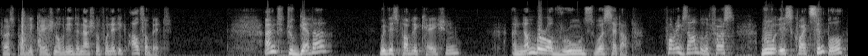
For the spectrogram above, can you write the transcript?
First publication of an international phonetic alphabet. And together with this publication, a number of rules were set up. For example, the first rule is quite simple.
